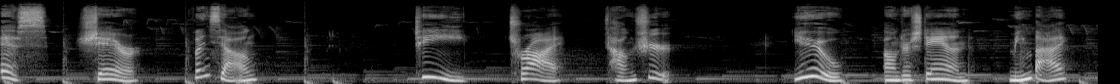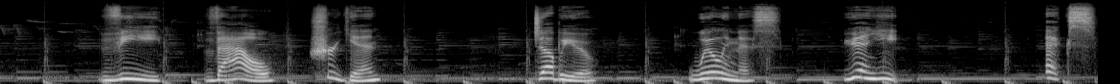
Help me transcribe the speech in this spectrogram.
S share 分享，T try 尝试，U understand 明白，v vow 誓言，w willingness 愿意，x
